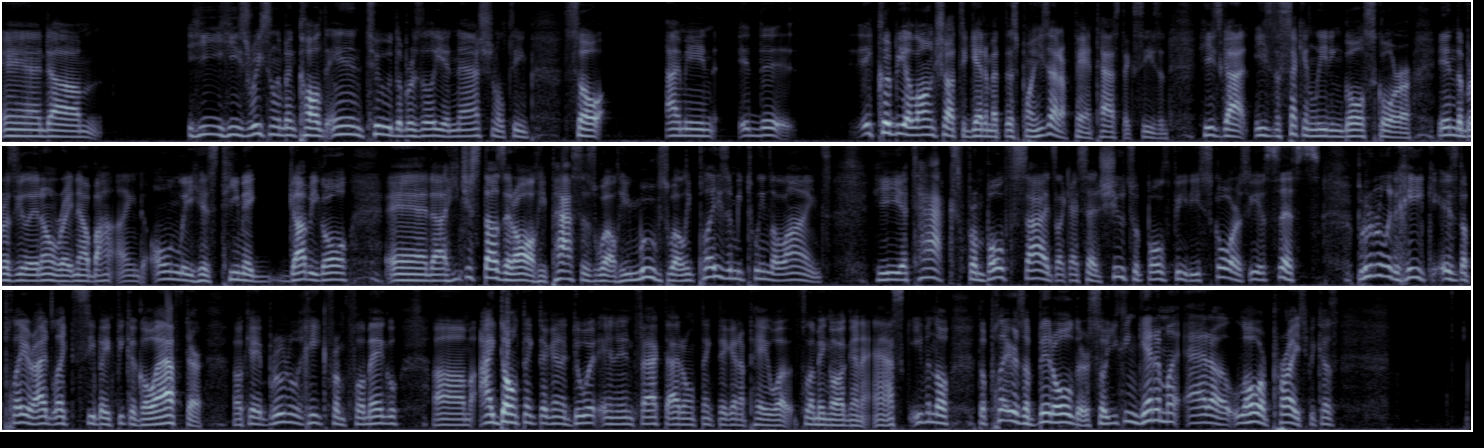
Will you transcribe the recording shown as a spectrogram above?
and um, he he's recently been called into the Brazilian national team. So, I mean, the it could be a long shot to get him at this point. He's had a fantastic season. He's got he's the second leading goal scorer in the Brasileirão right now, behind only his teammate Gabigol, and uh, he just does it all. He passes well, he moves well, he plays in between the lines, he attacks from both sides. Like I said, shoots with both feet, he scores, he assists. Bruno Henrique is the player I'd like to see Benfica go after. Okay, Bruno Henrique from Flamengo. Um, I don't think they're gonna do it, and in fact, I don't think they're gonna pay what Flamengo are gonna ask even though the player's a bit older. So you can get him at a lower price because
